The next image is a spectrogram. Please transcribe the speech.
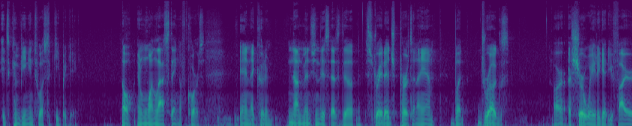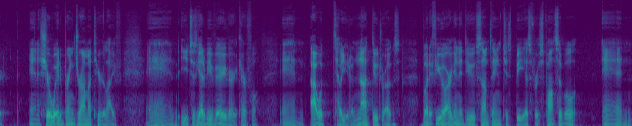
it's convenient to us to keep a gig. Oh, and one last thing, of course, and I couldn't not mention this as the straight edge person I am, but drugs are a sure way to get you fired and a sure way to bring drama to your life. And you just got to be very, very careful. And I would tell you to not do drugs, but if you are going to do something, just be as responsible and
